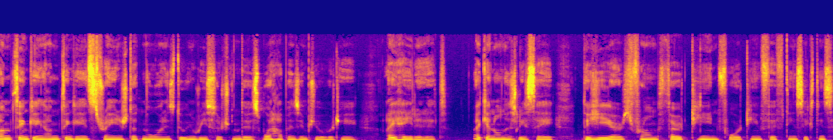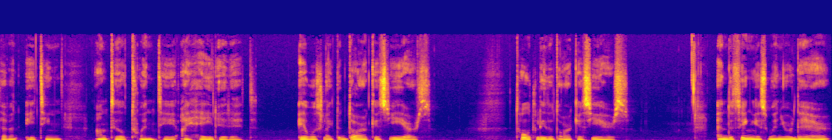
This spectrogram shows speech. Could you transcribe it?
I'm thinking, I'm thinking it's strange that no one is doing research on this. What happens in puberty? I hated it. I can honestly say the years from 13, 14, 15, 16, 17, 18 until 20, I hated it. It was like the darkest years. Totally the darkest years. And the thing is, when you're there,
